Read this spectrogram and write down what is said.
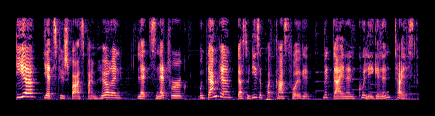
Dir jetzt viel Spaß beim Hören. Let's Network und danke, dass du diese Podcast-Folge mit deinen Kolleginnen teilst.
